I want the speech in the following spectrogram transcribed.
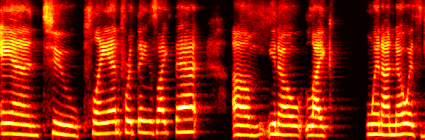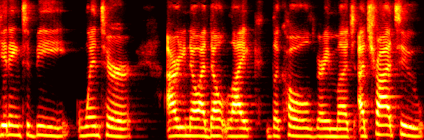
and to plan for things like that. Um, you know, like when I know it's getting to be winter, I already know I don't like the cold very much. I try to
